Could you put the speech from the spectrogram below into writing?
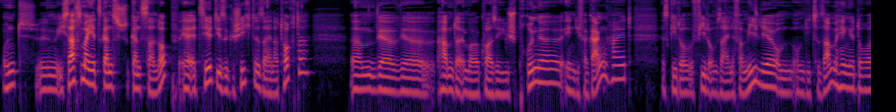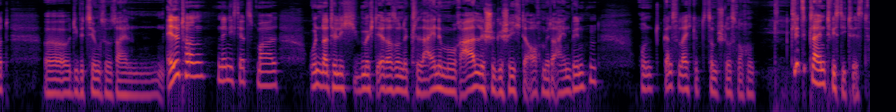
Und ähm, ich sag's mal jetzt ganz, ganz salopp, er erzählt diese Geschichte seiner Tochter. Ähm, wir, wir haben da immer quasi Sprünge in die Vergangenheit. Es geht um, viel um seine Familie, um, um die Zusammenhänge dort, äh, die Beziehung zu seinen Eltern, nenne ich es jetzt mal. Und natürlich möchte er da so eine kleine moralische Geschichte auch mit einbinden. Und ganz vielleicht gibt es zum Schluss noch einen klitzekleinen Twisty-Twist.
